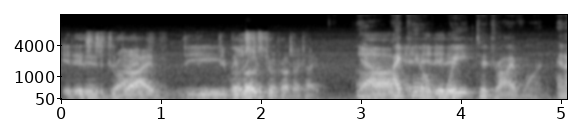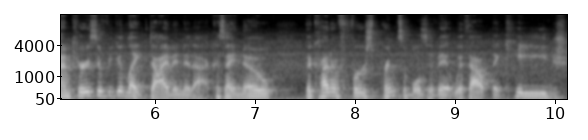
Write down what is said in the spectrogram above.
it is to drive the, the Roadster prototype. Yeah, um, I can't it, wait it, to drive one. And I'm curious if we could like dive into that because I know the kind of first principles of it without the cage.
